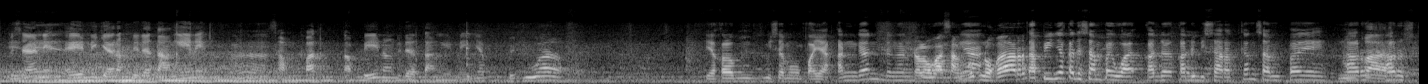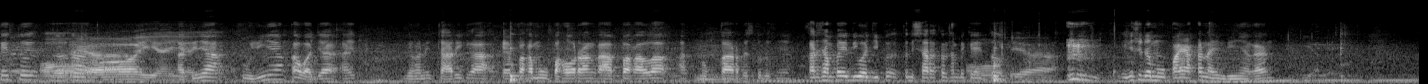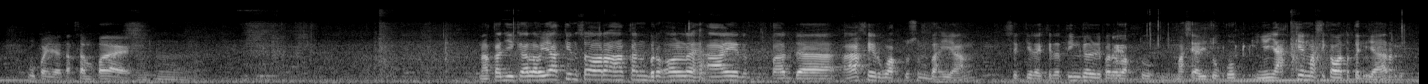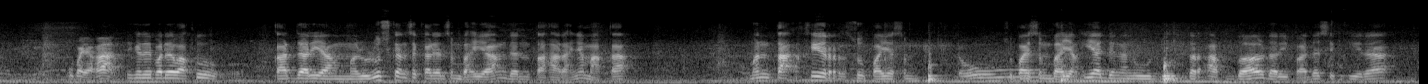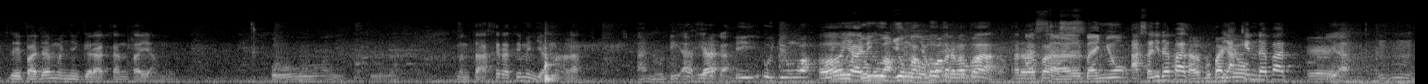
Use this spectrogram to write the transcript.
misalnya nih eh ini jarak didatangi nih. Ah. sampat tapi yang didatangi ininya berjual ya kalau bisa mengupayakan kan dengan Kalau nggak sanggup, nukar. tapi nya kada sampai wa- kada kada disyaratkan sampai harus Nukar. harus kayak itu oh Nah, iya iya. Artinya ujungnya kau aja ay, jangan dicari ke kayak apa kamu upah orang ke apa kalau nukar dan seterusnya. Kada sampai diwajib disyaratkan sampai kayak Oh, itu iya. Ini sudah mengupayakan lah intinya kan? Iya. upaya tak sampai. Mm-mm. Maka jikalau yakin seorang akan beroleh air pada akhir waktu sembahyang, sekira-kira tinggal daripada waktu masih ada cukup, ini yakin masih kawan terkejar, upayakan. Tinggal daripada waktu kadar yang meluluskan sekalian sembahyang dan taharahnya maka mentakhir supaya sem- oh supaya sembahyang ia dengan wudhu terafdal daripada sekira daripada menyegerakan tayamum. Oh, itu. Mentakhir artinya menjamak lah. Anu di akhir kak. di ujung waktu Oh ya di ujung waktu, ada Bang. ada bapak. Asal banyu. Asalnya dapat, Asal yakin dapat. Iya. Mm-mm.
